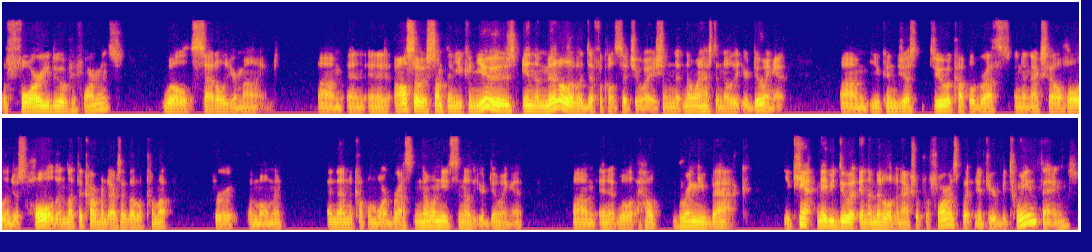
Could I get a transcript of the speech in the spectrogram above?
before you do a performance will settle your mind. Um, and, and it also is something you can use in the middle of a difficult situation that no one has to know that you're doing it. Um, you can just do a couple breaths and an exhale, hold, and just hold and let the carbon dioxide level come up for a moment, and then a couple more breaths. No one needs to know that you're doing it, um, and it will help bring you back you can't maybe do it in the middle of an actual performance, but if you're between things,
